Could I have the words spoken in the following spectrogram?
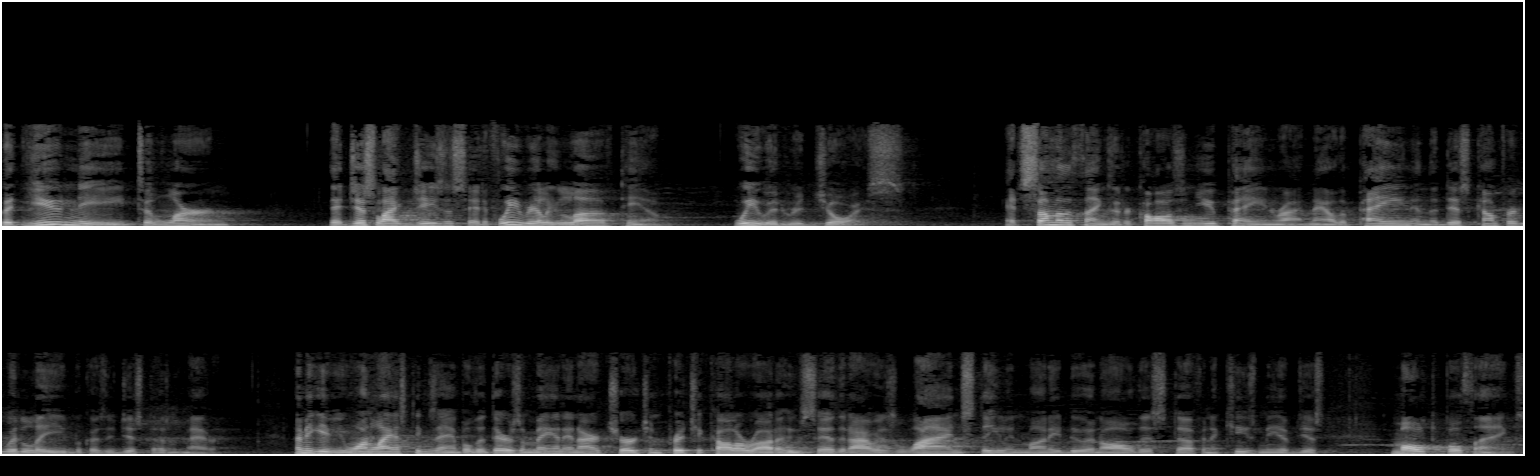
But you need to learn that just like Jesus said, if we really loved Him, we would rejoice at some of the things that are causing you pain right now. The pain and the discomfort would leave because it just doesn't matter. Let me give you one last example that there's a man in our church in Pritchett, Colorado, who said that I was lying, stealing money, doing all this stuff, and accused me of just multiple things.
